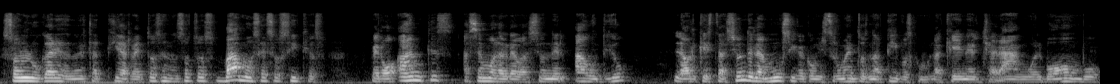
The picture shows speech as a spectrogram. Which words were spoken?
son lugares de nuestra tierra. Entonces nosotros vamos a esos sitios, pero antes hacemos la grabación del audio, la orquestación de la música con instrumentos nativos como la quena, el charango, el bombo.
